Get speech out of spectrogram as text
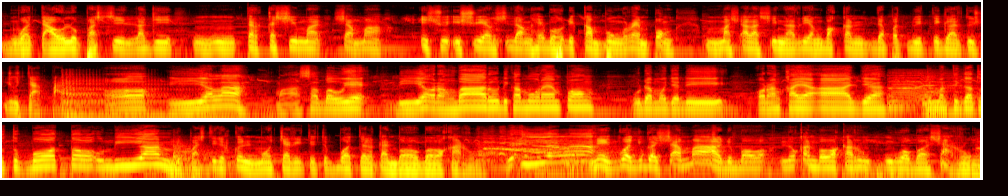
gua tahu lu pasti lagi mm, terkesima sama isu-isu yang sedang heboh di kampung Rempong. Masalah sinar yang bakal dapat duit 300 juta, Pak. Oh iyalah Masa Mbak Uye Dia orang baru di kampung Rempong Udah mau jadi orang kaya aja Cuman tiga tutup botol undian Lu pasti dekun mau cari tutup botol kan bawa-bawa karung. Ya iyalah Nih gua juga sama dibawa lu kan bawa karung, gua bawa sarung.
